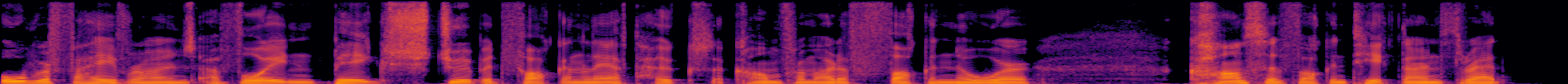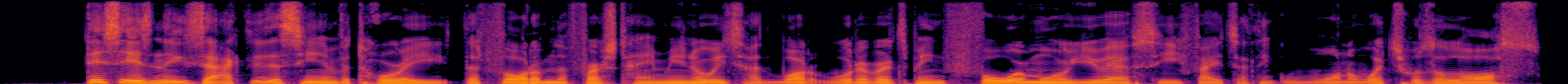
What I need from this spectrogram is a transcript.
over five rounds, avoiding big, stupid fucking left hooks that come from out of fucking nowhere, constant fucking takedown threat, this isn't exactly the same Vettori that fought him the first time. You know, he's had what whatever it's been four more UFC fights. I think one of which was a loss.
